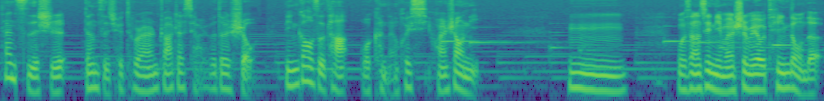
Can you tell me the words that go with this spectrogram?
但此时登子却突然抓着小佑的手，并告诉他：“我可能会喜欢上你。”嗯，我相信你们是没有听懂的。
